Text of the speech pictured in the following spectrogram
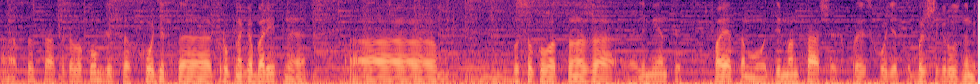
Э, В состав этого комплекса входят э, крупногабаритные э, высокого тоннажа элементы, поэтому демонтаж их происходит большегрузными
